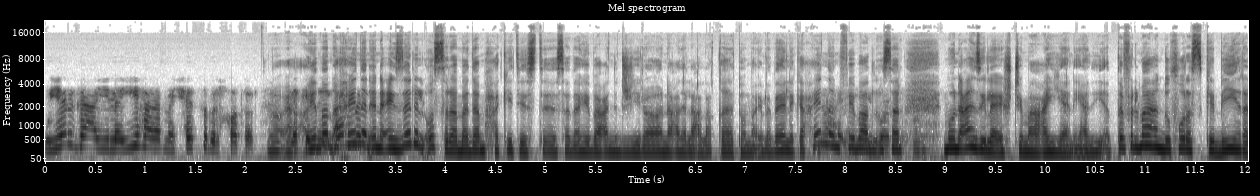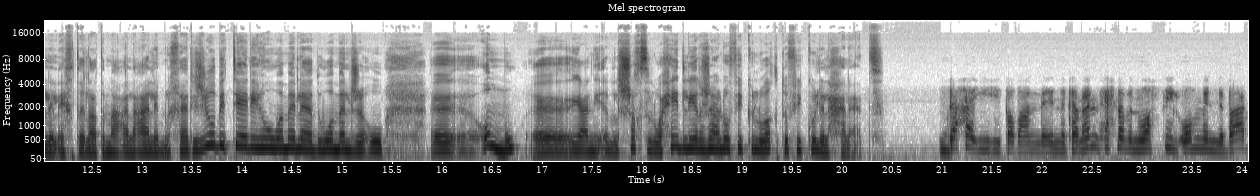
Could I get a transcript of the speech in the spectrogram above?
ويرجع يلاقيها لما يحس بالخطر. رائع. أيضا أحيانا انعزال الأسرة ما دام حكيتي استاذه هبه عن الجيران عن العلاقات وما إلى ذلك أحيانا في بعض الأسر منعزلة اجتماعيا. يعني الطفل ما عنده فرص كبيرة للاختلاط مع العالم الخارجي وبالتالي هو ملاذه وملجأه آه، أمه آه، يعني الشخص الوحيد اللي يرجع له في كل وقت وفي كل الحالات. ده حقيقي طبعا لأن كمان إحنا بنوصي الأم إن بعد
